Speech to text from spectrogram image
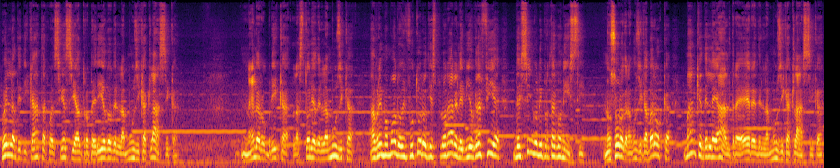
quella dedicata a qualsiasi altro periodo della musica classica. Nella rubrica La storia della musica avremo modo in futuro di esplorare le biografie dei singoli protagonisti, non solo della musica barocca, ma anche delle altre ere della musica classica.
